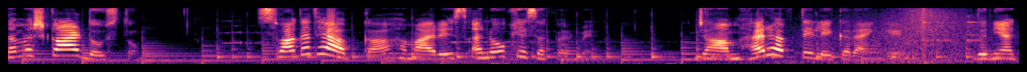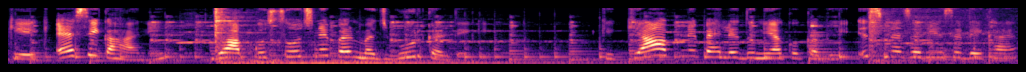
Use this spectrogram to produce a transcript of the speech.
नमस्कार दोस्तों। स्वागत है आपका हमारे इस अनोखे सफ़र में, जहाँ हम हर हफ़्ते लेकर आएँगे दुनिया की एक ऐसी कहानी जो आपको सोचने पर मजबूर कर देगी कि क्या आपने पहले दुनिया को कभी इस नज़रिए से देखा है।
